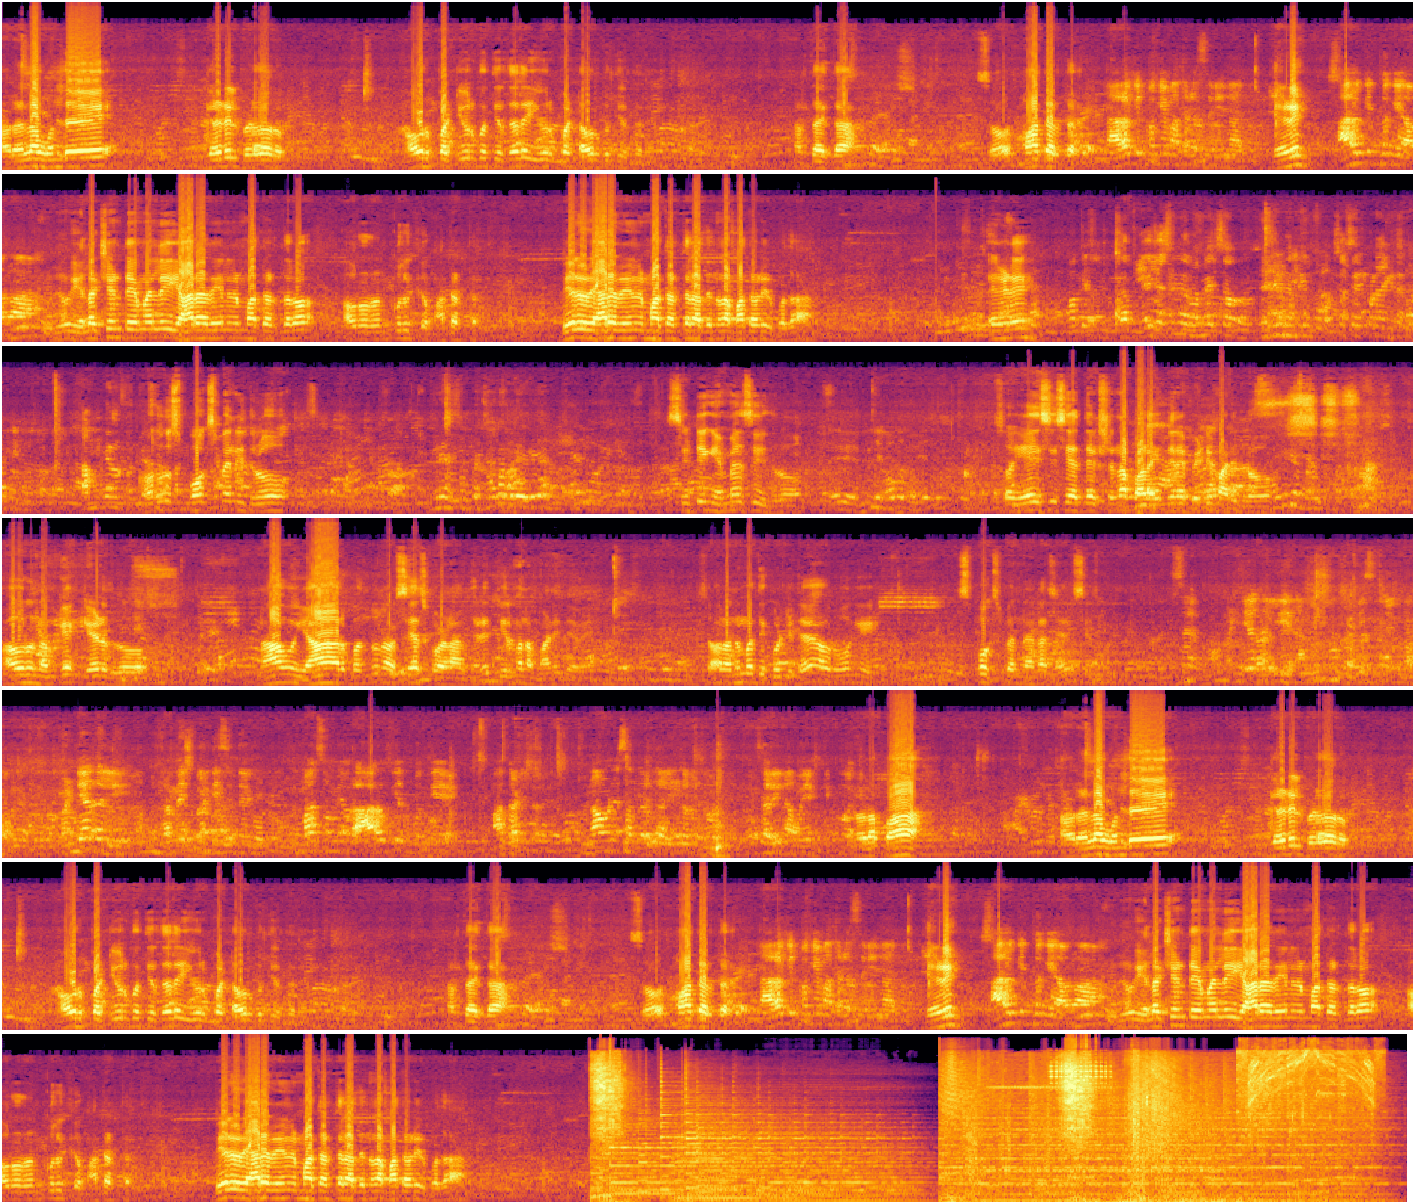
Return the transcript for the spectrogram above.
ಅವರೆಲ್ಲ ಒಂದೇ ಗರಡಿಲ್ ಬೆಳೆದವರು. ಅವ್ರ ಪಟ್ಟು ಇವ್ರು ಗೊತ್ತಿರ್ತದೆ, ಇವ್ರ ಪಟ್ಟು ಅವ್ರು ಗೊತ್ತಿರ್ತದೆ. ಅರ್ಥ ಆಯ್ತಾ? ಸೊ ಅವ್ರು ಮಾತಾಡ್ತಾರೆ ಹೇಳಿ. ಆರೋಗ್ಯದ ಬಗ್ಗೆ ಅವರ ಇದು ಎಲೆಕ್ಷನ್ ಟೈಮಲ್ಲಿ ಯಾರ್ಯಾರು ಏನೇನು ಮಾತಾಡ್ತಾರೋ ಅವ್ರವ್ರ ಅನುಕೂಲಕ್ಕೆ ಮಾತಾಡ್ತಾರೆ. ಬೇರೆಯವ್ರು ಯಾರ್ಯಾರು ಏನೇನು ಮಾತಾಡ್ತಾರೋ ಅದನ್ನೆಲ್ಲ ಮಾತಾಡಿರ್ಬೋದಾ? ಹೇಳಿ. ಅವರು ಸ್ಪೋಕ್ಸ್ ಮ್ಯಾನ್ ಇದ್ರು. ಸಿಟ್ಟಿಂಗ್ ಎಂ ಎಲ್ ಸಿ ಇದ್ರು. So A I C C ಅಧ್ಯಕ್ಷರನ್ನ ಭಾಳ ಹಿಂದಿನ ಭೇಟಿ ಮಾಡಿದ್ರು. ಅವರು ನಮಗೆ ಕೇಳಿದ್ರು, ನಾವು ಯಾರು ಬಂದು ನಾವು ಸೇರಿಸ್ಕೊಳ್ಳೋಣ ಅಂತೇಳಿ ತೀರ್ಮಾನ ಮಾಡಿದ್ದೇವೆ. ಸೊ ಅವ್ರ ಅನುಮತಿ ಕೊಟ್ಟಿದ್ದೇವೆ ಅವ್ರು ಹೋಗಿ ಸ್ಪೋಕ್ಸ್ ಮ್ಯಾನ್ ಎಲ್ಲ ಸೇರಿ ಸೇರಿಸ್ಕೊಂಡು ಸರ್, ಮಂಡ್ಯದಲ್ಲಿ ರಮೇಶ್ ಬಂಡಿ ಸಿದ್ದೇಗೌಡರು ಕುಮಾರಸ್ವಾಮಿ ಅವರ ಆರೋಗ್ಯದ ಬಗ್ಗೆ ಮಾತಾಡಿದ್ದಾರೆ. ಚುನಾವಣೆ ಸಂದರ್ಭದಲ್ಲಿ ನೋಡಪ್ಪ ಅವರೆಲ್ಲ ಒಂದೇ ಗರಡಿಲ್ ಬೆಳೆದವರು. ಅವ್ರ ಪಟ್ಟು ಇವ್ರು ಗೊತ್ತಿರ್ತದೆ ಇವ್ರ ಪಟ್ಟು ಅವ್ರು ಗೊತ್ತಿರ್ತದೆ. ಅರ್ಥ ಆಯ್ತಾ? ಸೊ ಮಾತಾಡ್ತಾರೆ. ಹೇಳಿ. ಇದು ಎಲೆಕ್ಷನ್ ಟೈಮಲ್ಲಿ ಯಾರ್ಯಾರು ಏನೇನು ಮಾತಾಡ್ತಾರೋ ಅವ್ರವ್ರ ಅನುಕೂಲಕ್ಕೆ ಮಾತಾಡ್ತಾರೆ. ಬೇರೆಯವ್ರು ಯಾರ್ಯಾರು ಏನೇನು ಮಾತಾಡ್ತಾರೋ ಅದನ್ನೆಲ್ಲ ಮಾತಾಡಿರ್ಬೋದಾ?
